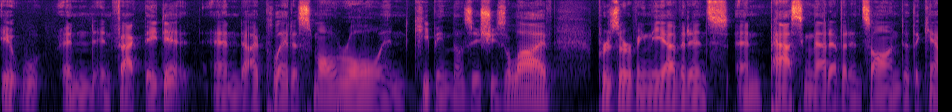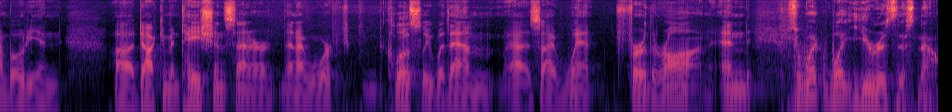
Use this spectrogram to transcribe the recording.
it w- and in fact they did. And I played a small role in keeping those issues alive preserving the evidence and passing that evidence on to the Cambodian uh, Documentation Center. And I worked closely with them as I went further on. And so, what what year is this now?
